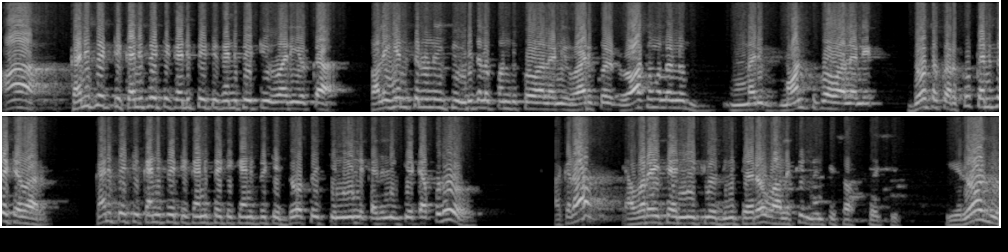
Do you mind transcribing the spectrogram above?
ఆ కనిపెట్టి కనిపెట్టి కనిపెట్టి కనిపెట్టి వారి యొక్క బలహీనతల నుంచి విడుదల పొందుకోవాలని వారి రోగములను మరి మాన్పుకోవాలని దూత కొరకు కనిపెట్టేవారు. కనిపెట్టి కనిపెట్టి కనిపెట్టి కనిపెట్టి దూత నీళ్ళు నీళ్ళు కదిలించేటప్పుడు అక్కడ ఎవరైతే నీటిలో దిగుతారో వాళ్ళకి మంచి స్వస్థత వచ్చింది. ఈరోజు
